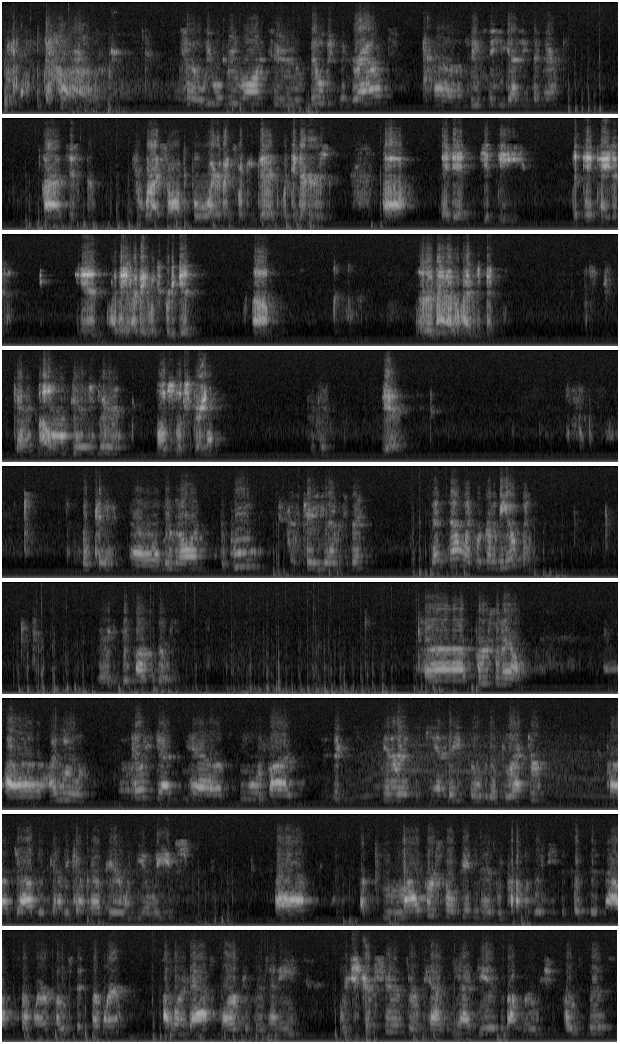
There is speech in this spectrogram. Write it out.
Um, So we will move on to buildings and grounds. Um, BC, you got anything there? Uh, just uh, from what I saw at the pool, everything's looking good with the gutters. Uh, they did get the the pit painted, and I think I think it looks pretty good. Um, other than that, I don't have anything. Okay. Oh. Sounds good. And you're- Most looks great. Okay. Yeah. Okay, uh, moving on, the pool. Ms. Kay, you have anything? Doesn't sound like we're gonna be open. Very good possibility. Uh, personnel. Uh, I will tell you guys, we have four, five, six interested candidates over the director, uh, job that's gonna be coming up here when Neil leaves. Uh, my personal opinion is we probably need to put this out somewhere, post it somewhere. I wanted to ask Mark if there's any restrictions or if he has any ideas about where we should post this.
